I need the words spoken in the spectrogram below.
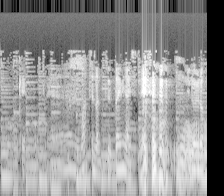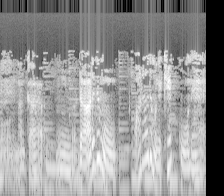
構ね、マッチなんて絶対見ないしね。もういろいろ。なんか、うん。だからあれでも、あれはでもね、結構ね、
